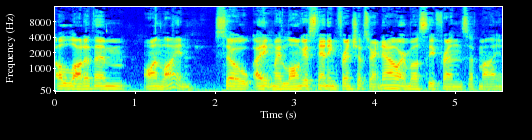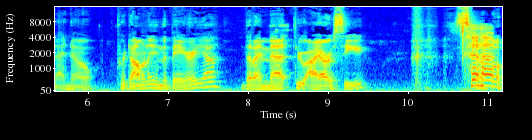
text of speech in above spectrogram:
A lot of them online. So I think my longest standing friendships right now are mostly friends of mine I know predominantly in the Bay Area that I met through IRC. so,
